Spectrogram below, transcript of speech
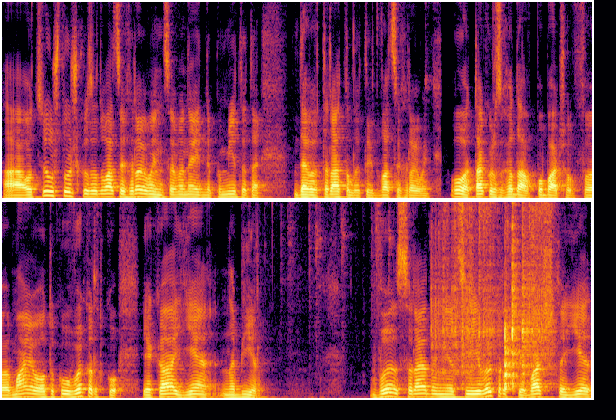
А оцю штучку за 20 гривень, це ви навіть не помітите. Де ви втратили тих 20 гривень. О, також згадав, побачив, маю отаку викрутку, яка є набір. Всередині цієї викрутки, бачите, є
